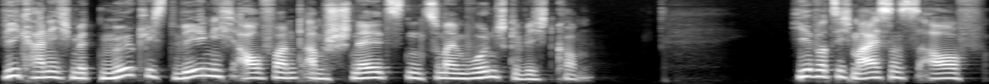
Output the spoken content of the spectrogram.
wie kann ich mit möglichst wenig Aufwand am schnellsten zu meinem Wunschgewicht kommen? Hier wird sich meistens auf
